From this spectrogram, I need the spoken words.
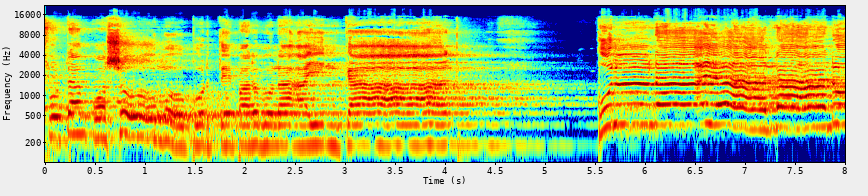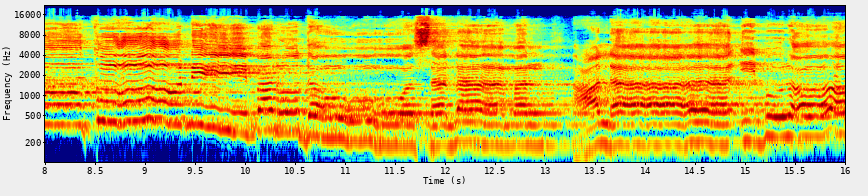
ফোঁটা পশমও পড়তে পারব না আইন কুলনা সালামান আলা ইব্রাহিম।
